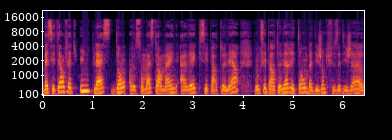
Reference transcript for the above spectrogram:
bah c'était en fait une place dans euh, son mastermind avec ses partenaires. Donc ses partenaires étant bah, des gens qui faisaient déjà euh,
